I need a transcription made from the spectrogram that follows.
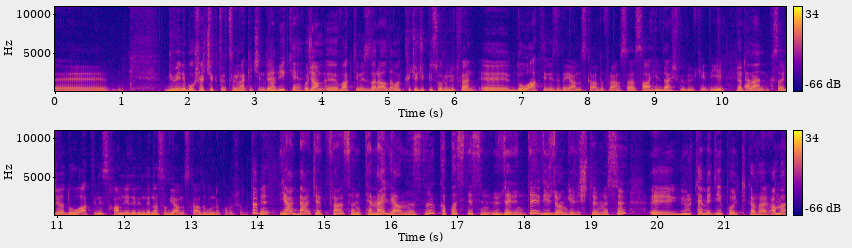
e, güveni boşa çıktı tırnak içinde. Tabii ki. Hocam e, vaktimiz daraldı ama küçücük bir soru lütfen. E, Doğu Akdeniz'de de yalnız kaldı Fransa. Sahildaş bir ülke değil. Tabii. Hemen kısaca Doğu Akdeniz hamlelerinde nasıl yalnız kaldı bunu da konuşalım. Tabii yani bence Fransa'nın temel yalnızlığı kapasitesinin üzerinde vizyon geliştirmesi, e, yürütemediği politikalar. Ama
